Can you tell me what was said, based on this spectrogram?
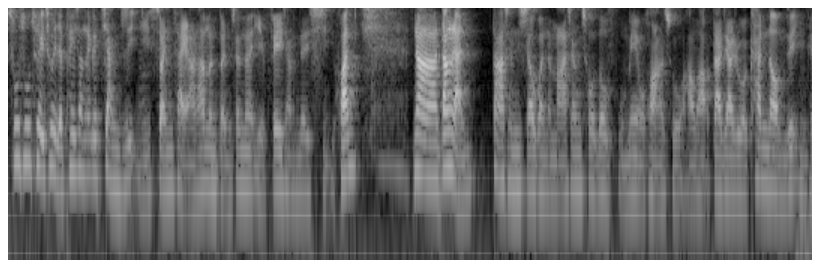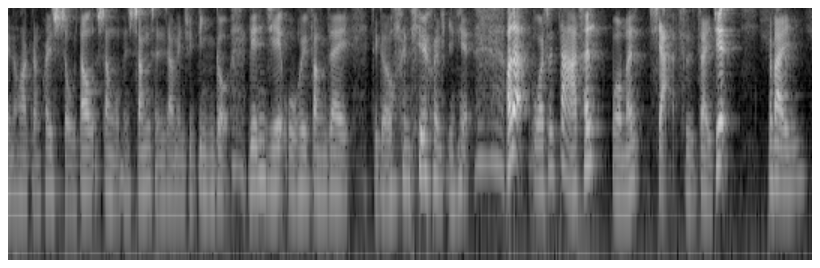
酥酥脆脆的，配上那个酱汁以及酸菜啊，他们本身呢也非常的喜欢。那当然。大城小馆的麻香臭豆腐没有话说，好不好？大家如果看到我们这影片的话，赶快手刀上我们商城上面去订购，链接我会放在这个我们贴文里面。好的，我是大成，我们下次再见，拜拜。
